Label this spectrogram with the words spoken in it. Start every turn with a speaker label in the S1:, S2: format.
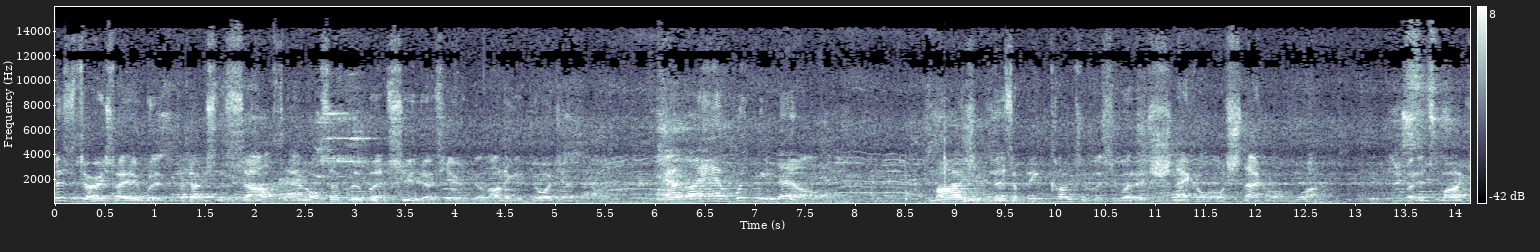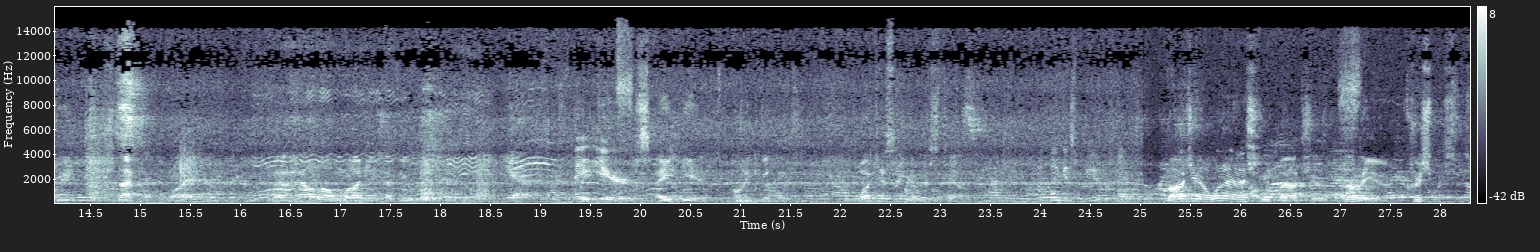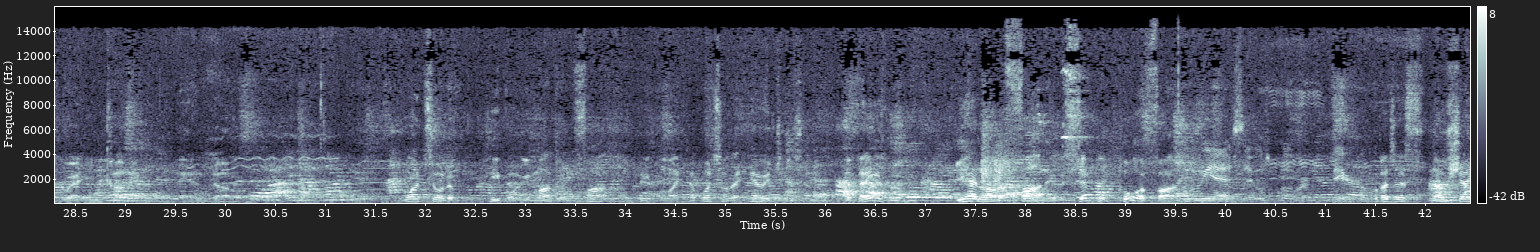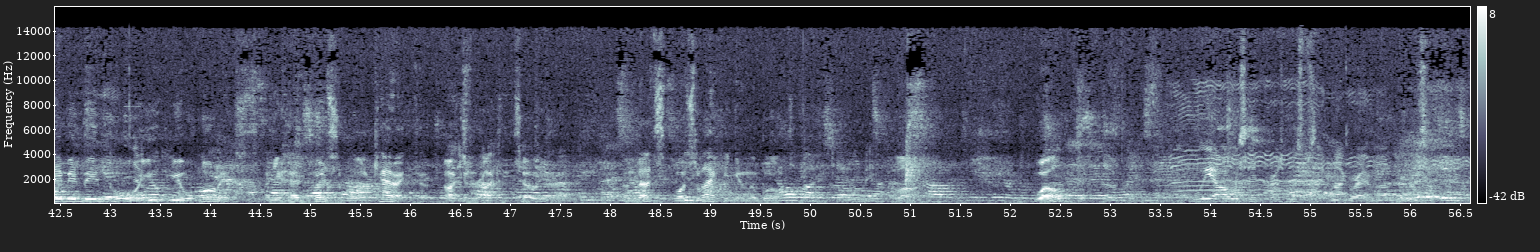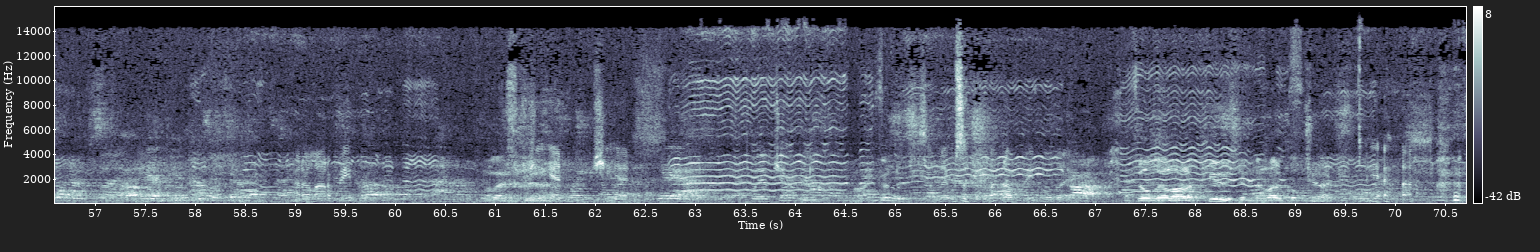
S1: This is Terry Slater with Productions South and also Bluebird Studios here in Dahlonega, Georgia. And I have with me now Marge. There's a big controversy whether it's Schnackle or Snackle or what. But it's Margie Schnackle, right? Now, how long, Margie, have you lived in Dahlonega?
S2: Eight years.
S1: Eight years. My goodness. What do you think of this town?
S2: I think it's beautiful.
S1: Margie, I want to ask you about your earlier Christmases were in coming, what sort of people, your mother and father, people like that, what sort of heritage the days were. You had a lot of fun. It was simple, poor fun,
S2: Oh yes, it was poor, very poor.
S1: but there's no shame in being poor. You you were honest, and you had principle and character. I can I can tell you that, and that's what's lacking in the world. A lot. Well,
S2: we always had Christmas at my grandmother's.
S1: Well, that's
S2: She had she had twelve children,
S1: My goodness.
S2: so there was a lot of people there.
S1: Filled a lot of pews in the local church.
S2: Yeah.
S1: Do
